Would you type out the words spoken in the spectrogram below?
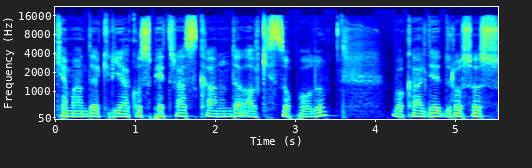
kemanda Kiryakos Petras, kanunda Alkis Sopoğlu, vokalde Drosos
